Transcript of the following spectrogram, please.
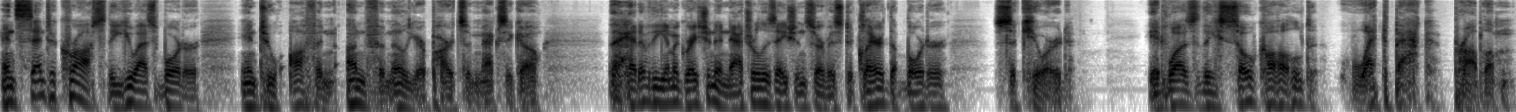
and sent across the U.S. border into often unfamiliar parts of Mexico, the head of the Immigration and Naturalization Service declared the border secured. It was the so called wetback problem.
